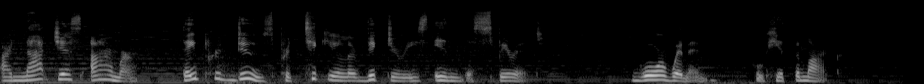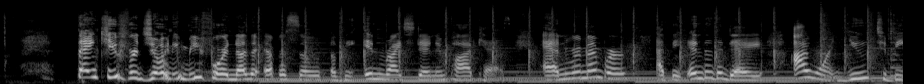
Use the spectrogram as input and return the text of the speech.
are not just armor, they produce particular victories in the spirit. War women who hit the mark. Thank you for joining me for another episode of the In Right Standing podcast. And remember, at the end of the day, I want you to be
